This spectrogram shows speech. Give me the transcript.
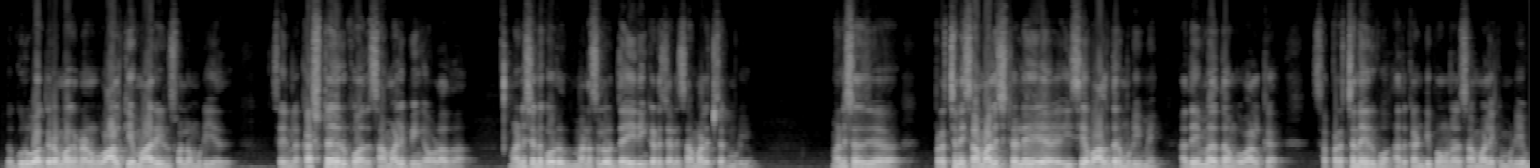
இந்த குரு வக்ரமாகறனால உங்கள் வாழ்க்கையே மாறின்னு சொல்ல முடியாது. சரிங்களா? கஷ்டம் இருக்கும் அதை சமாளிப்பீங்க அவ்வளோதான் மனுஷனுக்கு ஒரு மனசில் ஒரு தைரியம் கிடைச்சாலே சமாளிச்சிட முடியும். மனுஷன் பிரச்சனை சமாளிச்சிட்டாலே ஈஸியாக வாழ்ந்துட முடியுமே. அதே மாதிரி தான் உங்கள் வாழ்க்கை. ச பிரச்சனை இருக்கும். அது கண்டிப்பாக உங்களால் சமாளிக்க முடியும்.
